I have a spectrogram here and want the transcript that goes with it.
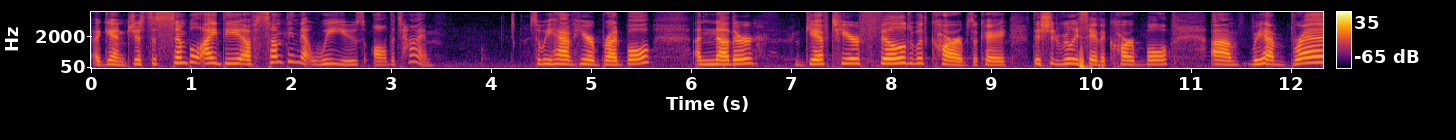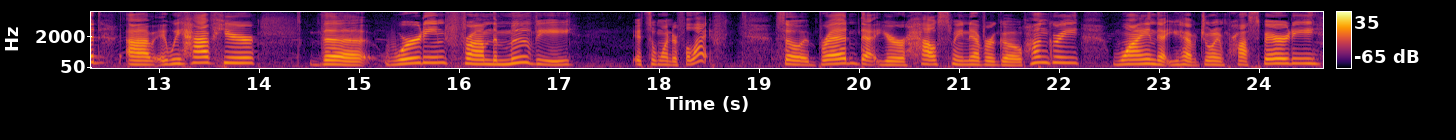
Again, just a simple idea of something that we use all the time. So we have here bread bowl, another gift here filled with carbs, okay? This should really say the carb bowl. Um, we have bread. Um, we have here the wording from the movie It's a Wonderful Life. So, bread that your house may never go hungry, wine that you have joy and prosperity,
